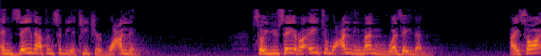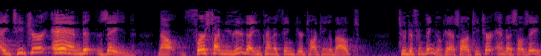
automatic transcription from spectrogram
and Zayd happens to be a teacher, muallim, So you say, رَأَيْتُ مُعَلِّمًا وَزَيْدًا I saw a teacher and Zayd. Now, first time you hear that, you kind of think you're talking about two different things. Okay, I saw a teacher and I saw Zayd.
